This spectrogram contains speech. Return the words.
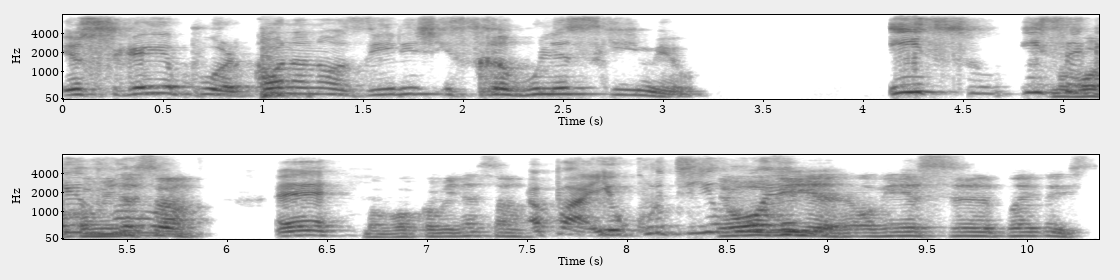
eu cheguei a pôr Conan Osiris e Serrabulha a seguir, meu. Isso, isso Uma é que é combinação. valor. É, Uma boa combinação. ah pá, eu curtia Eu ouvia, ouvia esse playlist.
